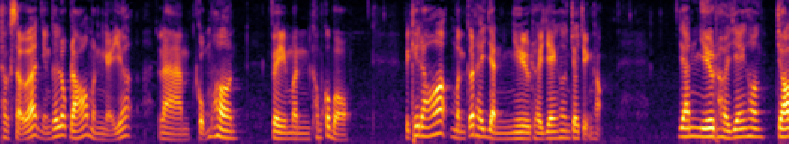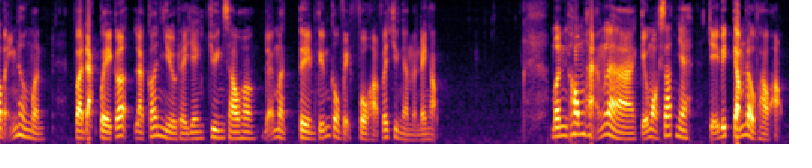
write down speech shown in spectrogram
thật sự á, những cái lúc đó mình nghĩ á là cũng hơn vì mình không có bồ. Vì khi đó mình có thể dành nhiều thời gian hơn cho chuyện học. Dành nhiều thời gian hơn cho bản thân mình. Và đặc biệt á, là có nhiều thời gian chuyên sâu hơn để mà tìm kiếm công việc phù hợp với chuyên ngành mình đang học. Mình không hẳn là kiểu mọt sách nha, chỉ biết cắm đầu vào học.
